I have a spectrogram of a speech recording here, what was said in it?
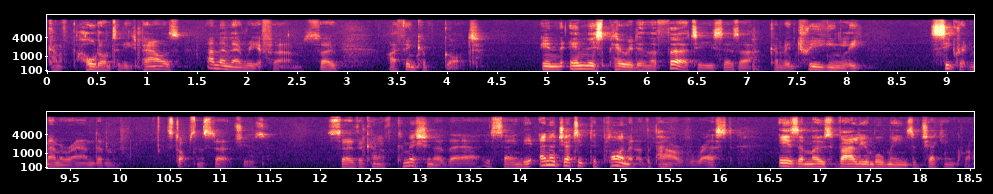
kind of hold on to these powers. And then they're reaffirmed. So I think I've got, in, in this period in the 30s, there's a kind of intriguingly secret memorandum, stops and searches. So the kind of commissioner there is saying the energetic deployment of the power of arrest is a most valuable means of checking crime.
